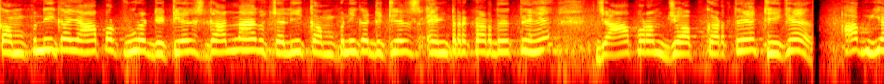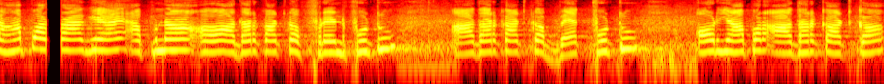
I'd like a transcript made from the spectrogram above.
कंपनी का यहाँ पर पूरा डिटेल्स डालना है तो चलिए कंपनी का डिटेल्स एंटर कर देते हैं, जहाँ पर हम जॉब करते हैं, ठीक है? अब यहाँ पर आ गया है अपना आधार कार्ड का फ्रंट फ़ोटो आधार कार्ड का बैक फ़ोटो और यहाँ पर आधार कार्ड का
